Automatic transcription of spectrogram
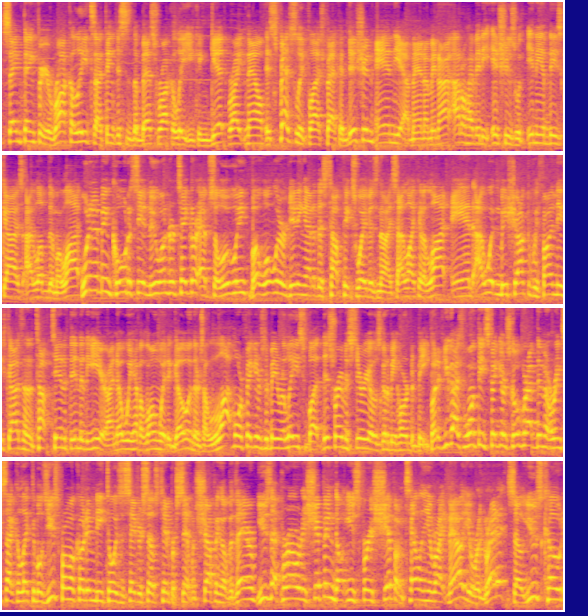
Same thing for your Rock Elites. I think this is the best Rock Elite you can get right now, especially Flashback Edition. And yeah, man, I mean, I, I don't have any issues with any of these guys. I love them a lot. Would it have been cool to see a new Undertaker? Absolutely. But what we're getting out of this top picks wave is nice. I like it a lot, and I wouldn't be shocked if we find these guys in the top 10 at the end of the year. I know we have a long way to go, and there's a lot more figures to be released, but this Rey Mysterio is going to be hard to beat. But if you guys want these figures, go grab them at Ringside Collectibles. Use promo code MD Toys to save yourselves 10% when shopping over there. Use that priority shipping. Don't use free ship. I'm telling you right now, you'll regret it. So use code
